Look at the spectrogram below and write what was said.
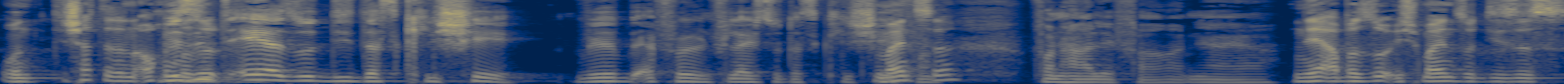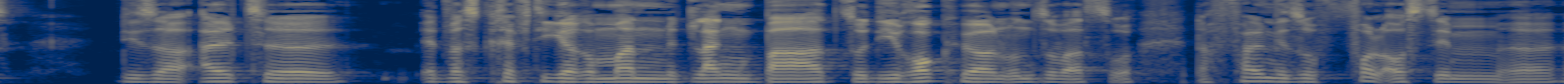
Und ich hatte dann auch Wir immer sind so, eher so die, das Klischee. Wir erfüllen vielleicht so das Klischee Meinst von, du? von Harley-Fahrern, ja, ja. nee, aber so, ich meine so dieses, dieser alte, etwas kräftigere Mann mit langem Bart, so die Rock hören und sowas, so. Da fallen wir so voll aus dem, äh,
